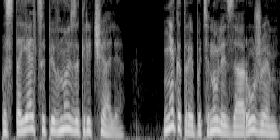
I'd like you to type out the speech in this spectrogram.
Постояльцы пивной закричали. Некоторые потянулись за оружием.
